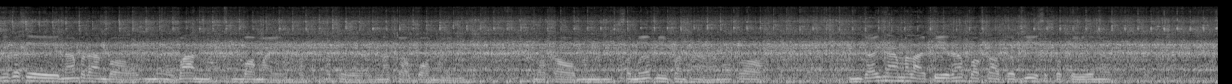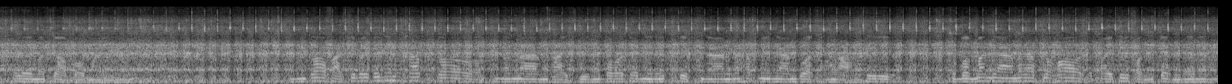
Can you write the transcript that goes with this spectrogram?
นี่ก็คือน้ำประดานบ่อหมู่บ้านบ่อใหม่นะครับก็คือมาเจาะบ่อใหม่ บ่อเก่ามันเสมอมีปัญหาแล้วก็มันใช้งานมาหลายปีนะครับบ่อเก่าเกือบ20กว่าปีแล้วนะครับก็เลยมาจาะบ่อใหม่นะมันก็ฝากคลิปไว้แค่นี้นะครับ ก็นานๆถ่ายทีนะเพราะว่าช่วงนี้ติดงานนะครับ มีงานบวชของหลานที่ตำบลบ้านยางนะครับ แล้วก็จะไปที่ขอนแก่นด้วยนะครั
